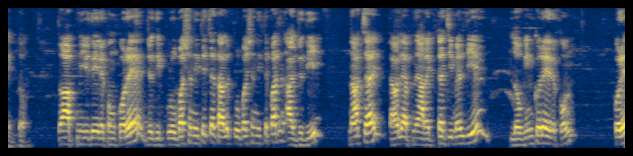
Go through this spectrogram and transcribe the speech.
একদম। তো আপনি যদি এরকম করে যদি প্রবাসন নিতে চান, তাহলে প্রবাসন নিতে পারেন। আর যদি না চায়, তাহলে আপনি আরেকটা জিমেল দিয়ে লগ ইন করে এরকম করে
